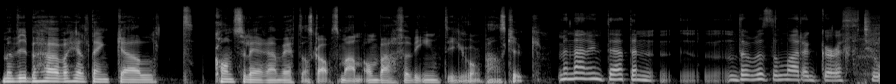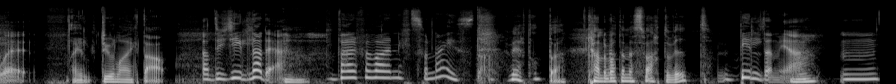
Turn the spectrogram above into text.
Men vi behöver helt enkelt konsulera en vetenskapsman om varför vi inte gick igång på hans kuk. Men är det inte att den... There was a lot of girth to it. I do like that. Ja, du gillar det? Mm. Varför var den inte så nice då? Jag vet inte. Kan det vara att den är svart och vit? Bilden ja. Mm. Mm.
